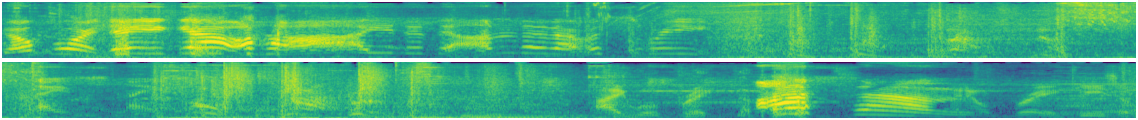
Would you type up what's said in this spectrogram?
Go for it. There you go. Aha, you did the under. That was sweet. Nice, nice. I will break the Awesome. I don't break easily.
